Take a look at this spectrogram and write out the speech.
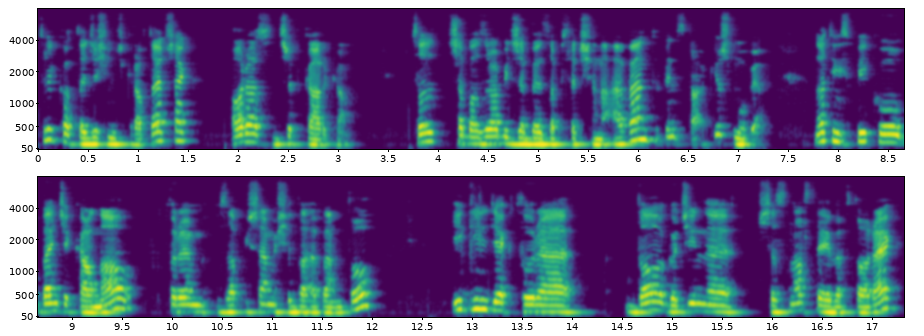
tylko te 10 krateczek oraz drzewkarka. Co trzeba zrobić, żeby zapisać się na event? Więc tak, już mówię. Na TeamSpeaku będzie kanał, w którym zapiszemy się do eventu i gildie, które do godziny 16 we wtorek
